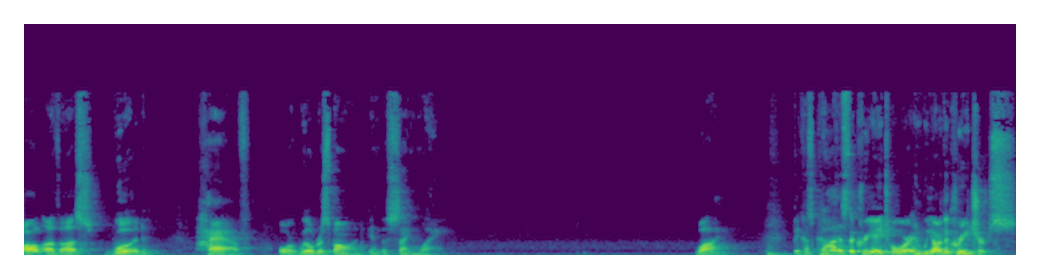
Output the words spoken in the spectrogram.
all of us would, have, or will respond in the same way. Why? Because God is the creator and we are the creatures.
